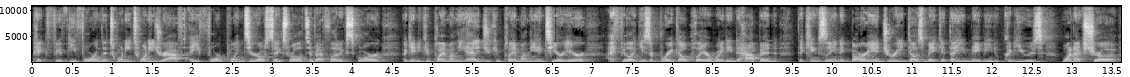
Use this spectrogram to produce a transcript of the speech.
pick 54 in the 2020 draft, a 4.06 relative athletic score. Again, you can play him on the edge, you can play him on the interior. I feel like he's a breakout player waiting to happen. The Kingsley Enagbare injury does make it that you maybe could use one extra,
